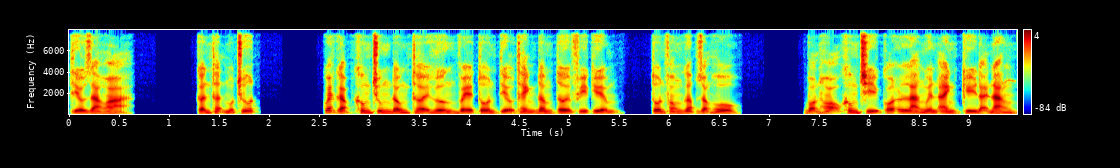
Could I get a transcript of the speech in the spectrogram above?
Tiểu gia hỏa. Cẩn thận một chút. Quét gặp không trung đồng thời hướng về tôn tiểu thánh đâm tới phi kiếm, tôn phong gấp giọng hô. Bọn họ không chỉ có là nguyên anh kỳ đại năng,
